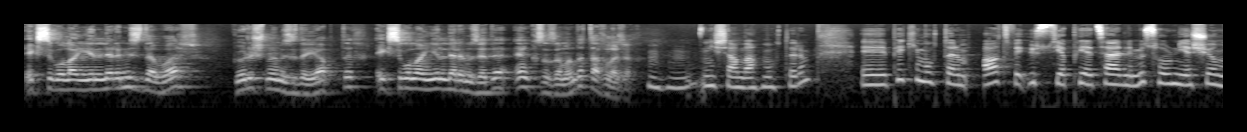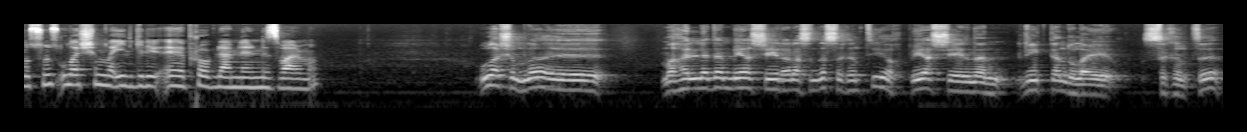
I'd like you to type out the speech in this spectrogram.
Eksik olan yerlerimiz de var. Görüşmemizi de yaptık. Eksik olan yerlerimize de en kısa zamanda takılacak. İnşallah muhtarım. Ee, peki muhtarım alt ve üst yapı yeterli mi? Sorun yaşıyor musunuz? Ulaşımla ilgili e, problemleriniz var mı? Ulaşımla e, mahalleden Beyazşehir arasında sıkıntı yok. Beyazşehir'den ringden dolayı sıkıntı.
